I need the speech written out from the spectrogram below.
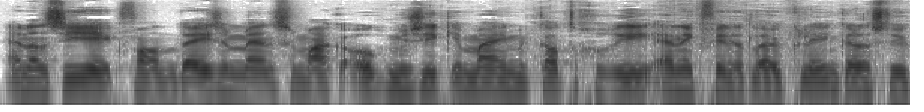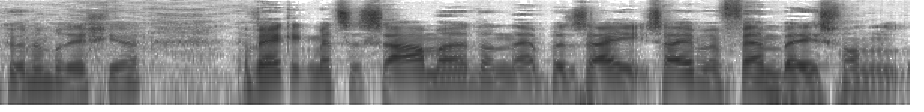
En dan zie ik van deze mensen maken ook muziek in mijn categorie. En ik vind het leuk klinken. Dan stuur ik hun een berichtje. En werk ik met ze samen. Dan hebben zij, zij hebben een fanbase van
